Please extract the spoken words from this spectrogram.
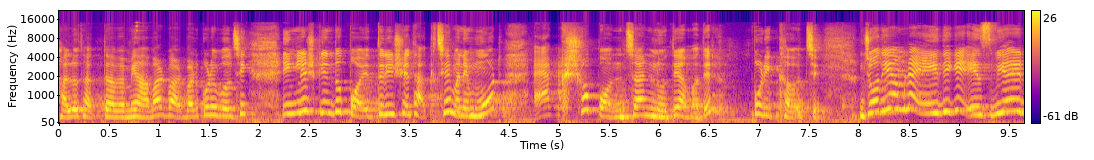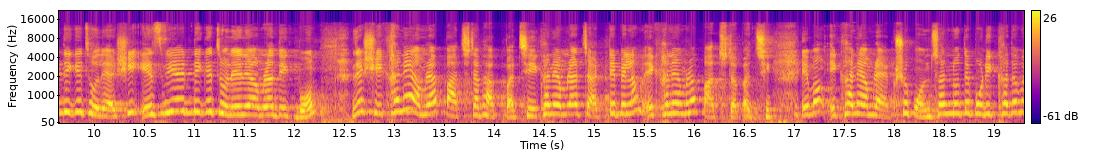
ভালো থাকতে হবে। আমি আবার বারবার করে বলছি ইংলিশ কিন্তু পঁয়ত্রিশে থাকছে মানে মোট একশো পঞ্চাশ পঞ্চান্নতে আমাদের পরীক্ষা হচ্ছে। যদি আমরা এই দিকে এসবিআই এর দিকে চলে আসি, এসবিআই এর দিকে চলে এলে আমরা দেখব যে সেখানে আমরা পাঁচটা ভাগ পাচ্ছি। এখানে আমরা চারটে পেলাম, এখানে আমরা পাঁচটা পাচ্ছি। এবং এখানে আমরা একশো পঞ্চান্নতে পরীক্ষা দেবো,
